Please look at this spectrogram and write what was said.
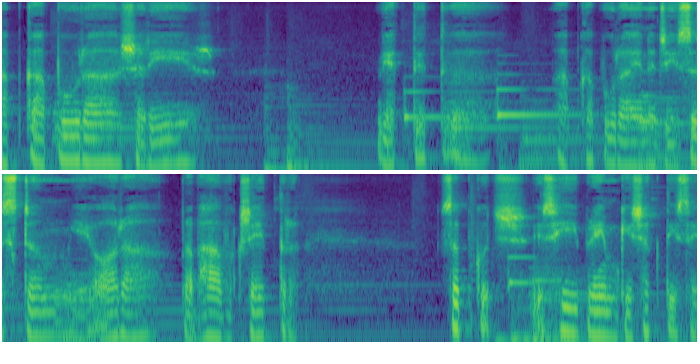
आपका पूरा शरीर, व्यक्तित्व, आपका पूरा एनर्जी सिस्टम ये और प्रभाव क्षेत्र सब कुछ इसी प्रेम की शक्ति से।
